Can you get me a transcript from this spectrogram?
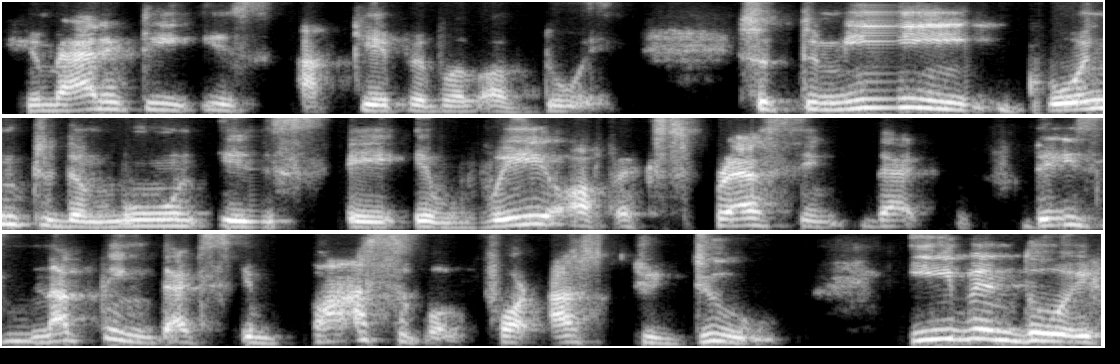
humanity is capable of doing. So to me, going to the moon is a, a way of expressing that there is nothing that's impossible for us to do, even though it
